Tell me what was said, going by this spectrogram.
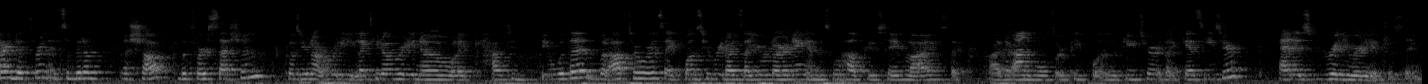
Very different. It's a bit of a shock the first session because you're not really like you don't really know like how to deal with it. But afterwards, like once you realize that you're learning and this will help you save lives, like either animals or people in the future, it like gets easier and it's really really interesting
